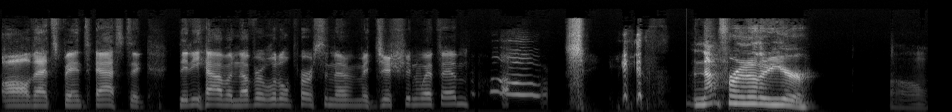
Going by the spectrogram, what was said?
Oh, that's fantastic. Did he have another little person, a magician with him? Jeez. Not for another year. Oh,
